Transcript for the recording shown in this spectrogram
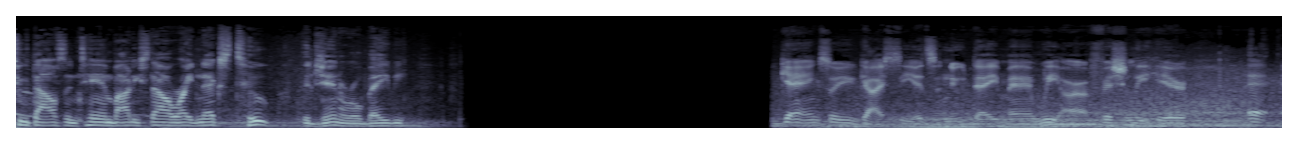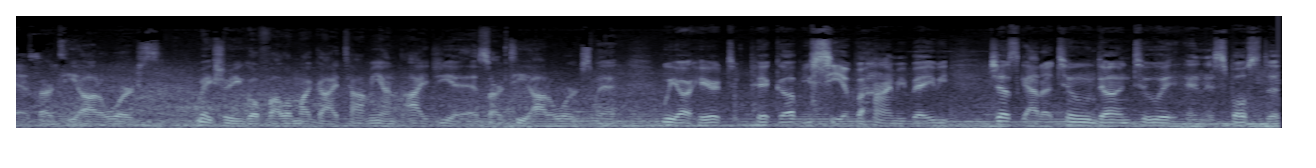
2010 body style right next to the General, baby. Gang, so you guys see it's a new day, man. We are officially here at SRT Auto Works. Make sure you go follow my guy Tommy on IG at SRT Auto Works, man. We are here to pick up, you see it behind me, baby. Just got a tune done to it and it's supposed to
